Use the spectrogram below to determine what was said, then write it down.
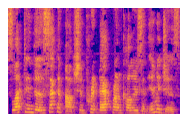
Selecting the second option, print background colors and images,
